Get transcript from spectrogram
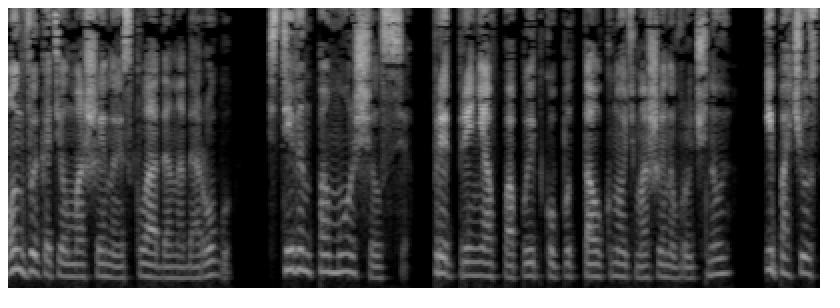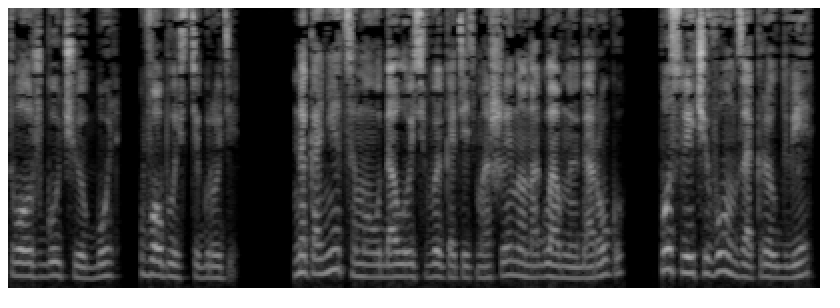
он выкатил машину из склада на дорогу. Стивен поморщился, предприняв попытку подтолкнуть машину вручную и почувствовал жгучую боль в области груди. Наконец ему удалось выкатить машину на главную дорогу, после чего он закрыл дверь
